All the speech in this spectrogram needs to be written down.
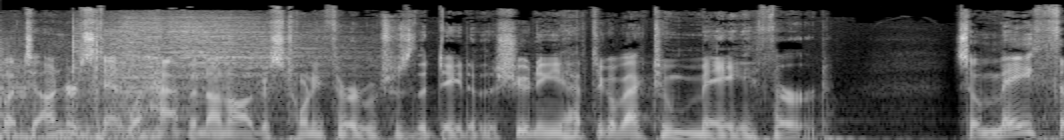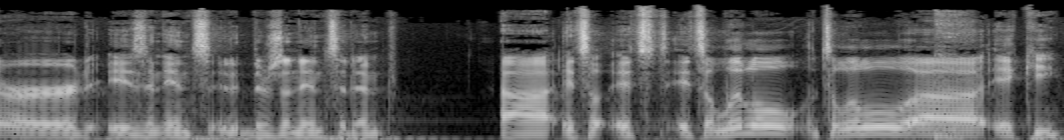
But to understand what happened on August 23rd, which was the date of the shooting, you have to go back to May 3rd. So May 3rd is an incident. There's an incident. Uh, it's a, it's it's a little it's a little uh, icky.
